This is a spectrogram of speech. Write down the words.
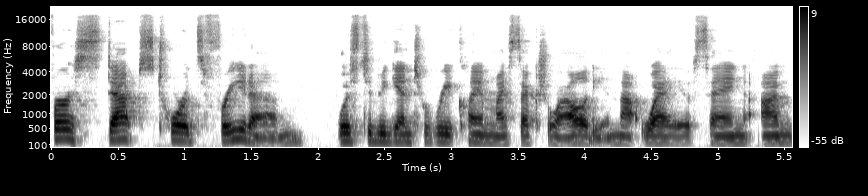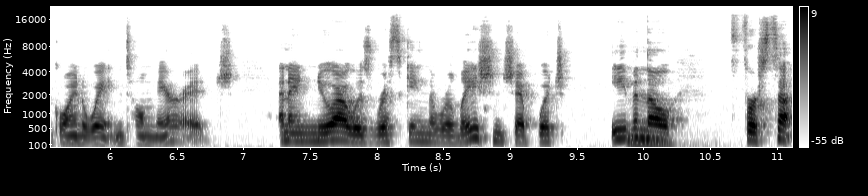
first steps towards freedom was to begin to reclaim my sexuality in that way of saying I'm going to wait until marriage and I knew I was risking the relationship, which even mm. though for some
